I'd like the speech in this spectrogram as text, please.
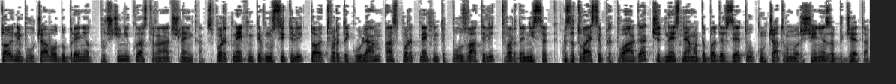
той не получава одобрение от почти никоя страна членка. Според нетните вносители той е твърде голям, а според нетните ползватели твърде нисък. Затова и се предполага, че днес няма да бъде взето окончателно решение за бюджета.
